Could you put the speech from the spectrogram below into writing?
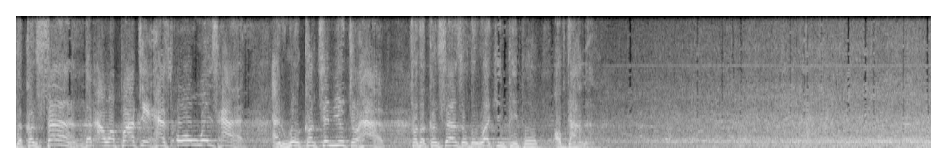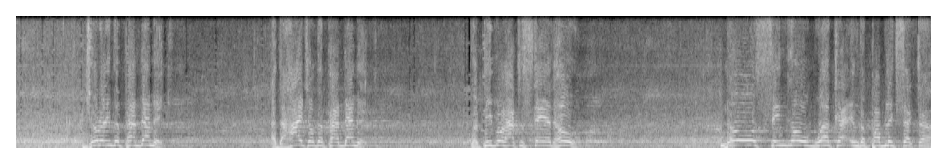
the concern that our party has always had and will continue to have for the concerns of the working people of Ghana. During the pandemic, at the height of the pandemic, when people had to stay at home, no single worker in the public sector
